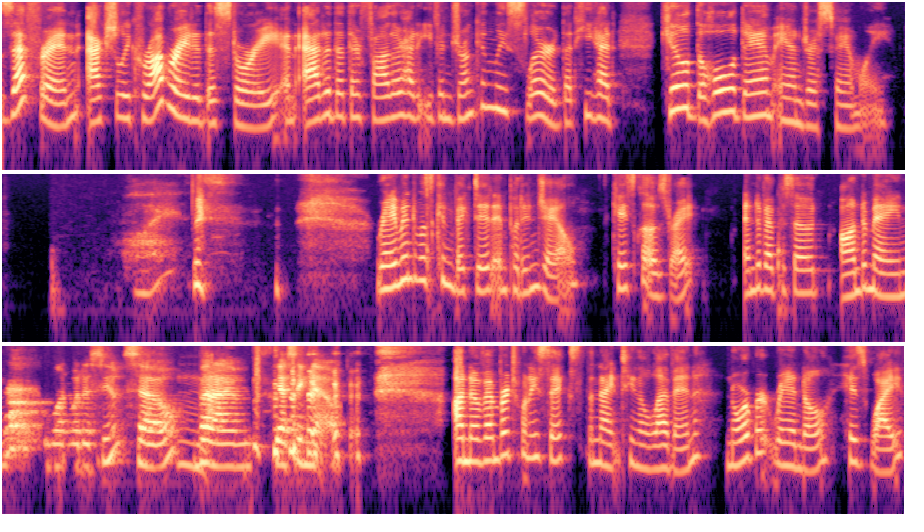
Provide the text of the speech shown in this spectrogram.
Zephyrin actually corroborated this story and added that their father had even drunkenly slurred that he had killed the whole damn Andrus family. What? Raymond was convicted and put in jail. Case closed, right? End of episode. On to Maine. One would assume so, No. but I'm guessing no. On November 26th, 1911, Norbert Randall, his wife,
